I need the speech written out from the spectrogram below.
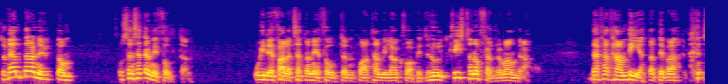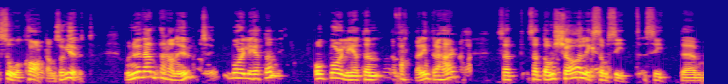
Så väntar han ut dem och sen sätter han ner foten. Och i det fallet sätter han ner foten på att han vill ha kvar Peter Hultqvist, han offrade de andra. Därför att han vet att det var så kartan såg ut. Och nu väntar han ut borgerligheten och borgerligheten fattar inte det här. Så att, så att de kör liksom sitt, sitt eh,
